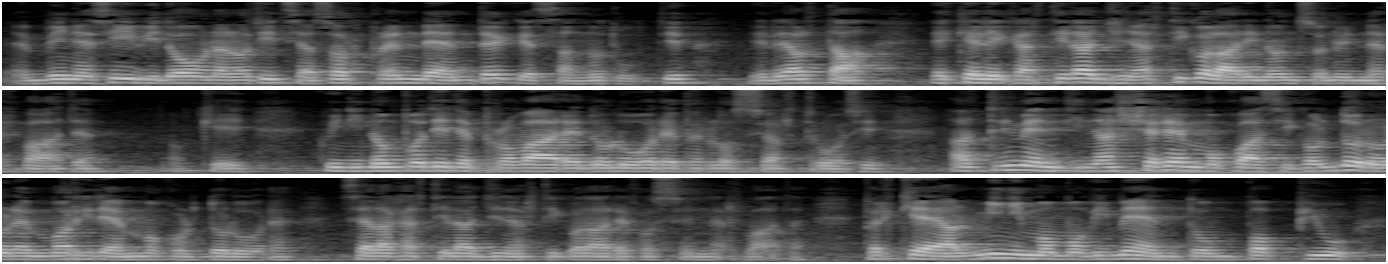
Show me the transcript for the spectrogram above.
ebbene sì, vi do una notizia sorprendente che sanno tutti, in realtà è che le cartilagini articolari non sono innervate, ok? Quindi non potete provare dolore per l'osteoartrosi, altrimenti nasceremmo quasi col dolore e moriremmo col dolore se la cartilagine articolare fosse innervata, perché al minimo movimento un po' più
